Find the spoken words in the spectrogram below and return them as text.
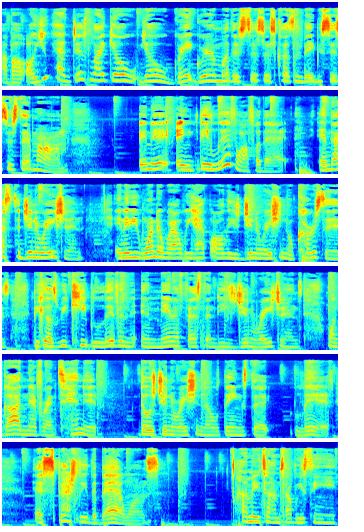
about oh you act just like your your great grandmother's sisters, cousin, baby sister, stepmom? And it and they live off of that. And that's the generation. And then we wonder why we have all these generational curses because we keep living and manifesting these generations when God never intended those generational things to live, especially the bad ones. How many times have we seen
